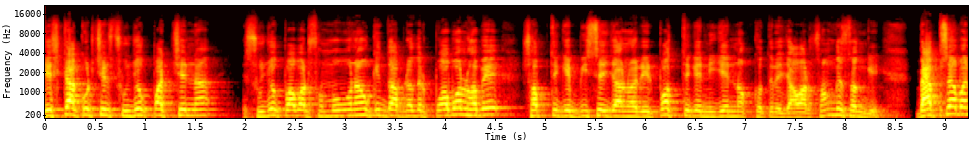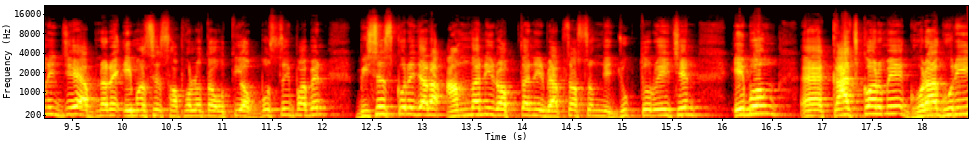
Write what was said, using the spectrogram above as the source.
চেষ্টা করছেন, সুযোগ পাচ্ছেন না সুযোগ পাওয়ার সম্ভাবনাও কিন্তু আপনাদের প্রবল হবে। সব থেকে বিশে জানুয়ারির পর থেকে নিজের নক্ষত্রে যাওয়ার সঙ্গে সঙ্গে ব্যবসা বাণিজ্যে আপনারা এ মাসে সফলতা অতি অবশ্যই পাবেন। বিশেষ করে যারা আমদানি রপ্তানির ব্যবসার সঙ্গে যুক্ত রয়েছেন এবং কাজকর্মে ঘোরাঘুরি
